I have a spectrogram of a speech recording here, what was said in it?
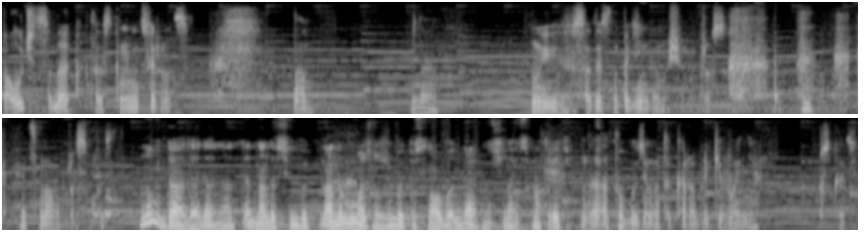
получится, да, как-то скоммуницироваться, нам, да. Ну и, соответственно, по деньгам еще вопрос. Какая цена вопроса будет. Ну да, да, да, надо, надо все будет. Надо, можно уже будет после Нового года, наверное, начинать смотреть. Да, а то будем это кораблики в ванне пускать.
